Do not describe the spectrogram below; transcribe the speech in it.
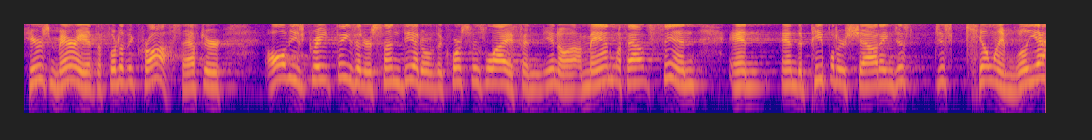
Here's Mary at the foot of the cross after all these great things that her son did over the course of his life and you know a man without sin and and the people are shouting just just kill him will you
